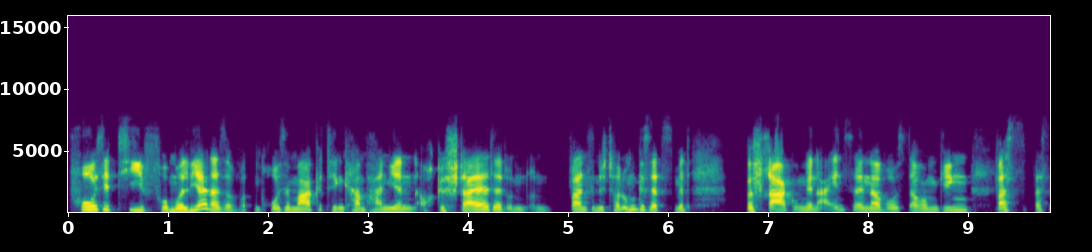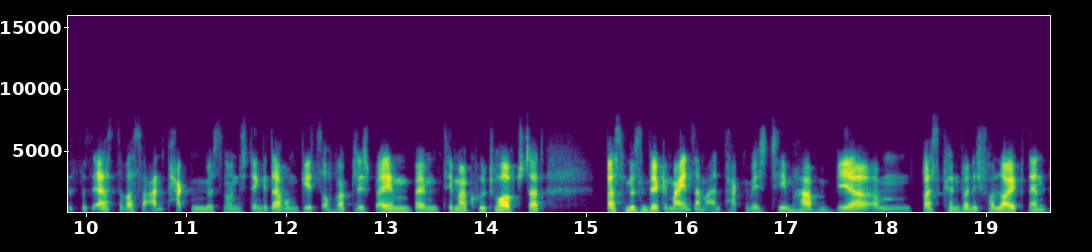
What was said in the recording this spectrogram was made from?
positiv formulieren. Also wurden große Marketingkampagnen auch gestaltet und, und wahnsinnig toll umgesetzt mit Befragungen Einzelner, wo es darum ging, was, was ist das Erste, was wir anpacken müssen. Und ich denke, darum geht es auch wirklich beim, beim Thema Kulturhauptstadt. Was müssen wir gemeinsam anpacken? Welche Themen haben wir? Ähm, was können wir nicht verleugnen?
